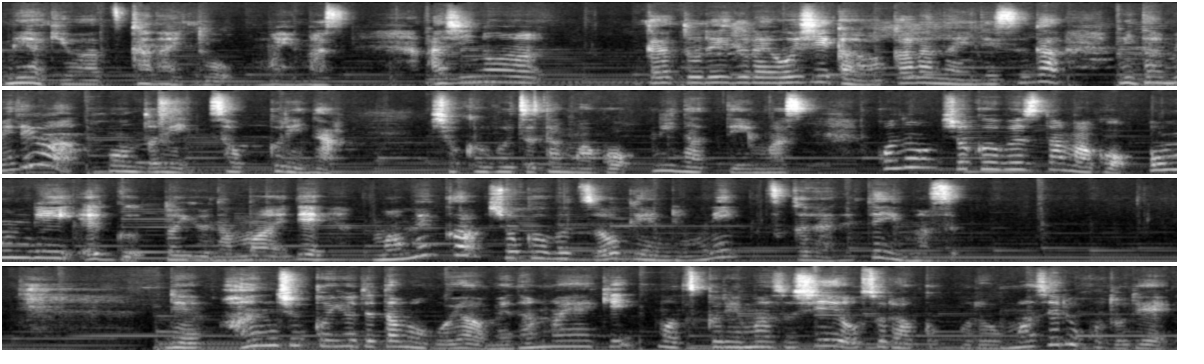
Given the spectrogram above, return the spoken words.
見分けはつかないと思います。味のがどれぐらい美味しいかわからないんですが、見た目では本当にそっくりな植物卵になっています。この植物卵、オンリーエッグという名前で豆か植物を原料に作られています。で、半熟ゆで卵や目玉焼きも作れますし、おそらくこれを混ぜることで、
